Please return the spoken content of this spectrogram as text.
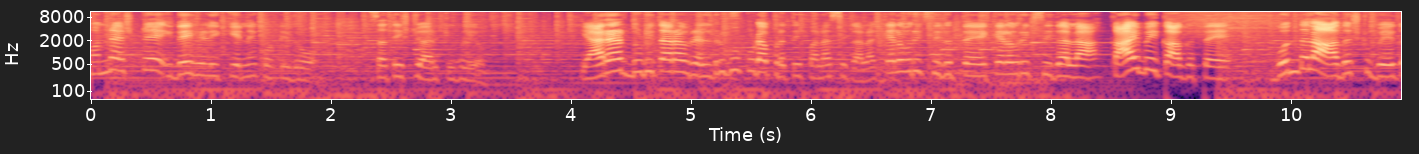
ಮೊನ್ನೆ ಅಷ್ಟೇ ಇದೇ ಹೇಳಿಕೆಯನ್ನೇ ಕೊಟ್ಟಿದ್ರು ಸತೀಶ್ ಜಾರಕಿಹೊಳಿ ಅವರು. ಯಾರ್ಯಾರು ದುಡಿತಾರ ಅವರೆಲ್ರಿಗೂ ಕೂಡ ಪ್ರತಿಫಲ ಸಿಗಲ್ಲ. ಕೆಲವ್ರಿಗೆ ಸಿಗುತ್ತೆ, ಕೆಲವ್ರಿಗೆ ಸಿಗಲ್ಲ. ಕಾಯ್ಬೇಕಾಗುತ್ತೆ. ಗೊಂದಲ ಆದಷ್ಟು ಬೇಗ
